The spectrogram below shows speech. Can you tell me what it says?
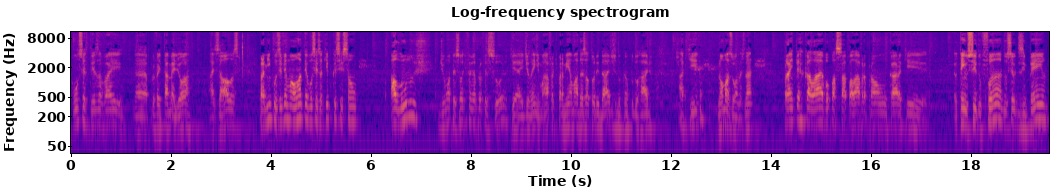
com certeza vai é, aproveitar melhor as aulas. Para mim, inclusive, é uma honra ter vocês aqui, porque vocês são alunos de uma pessoa que foi minha professora, que é a Edilene Mafra, que para mim é uma das autoridades do campo do rádio aqui no Amazonas, né? Para intercalar, eu vou passar a palavra para um cara que eu tenho sido fã do seu desempenho.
